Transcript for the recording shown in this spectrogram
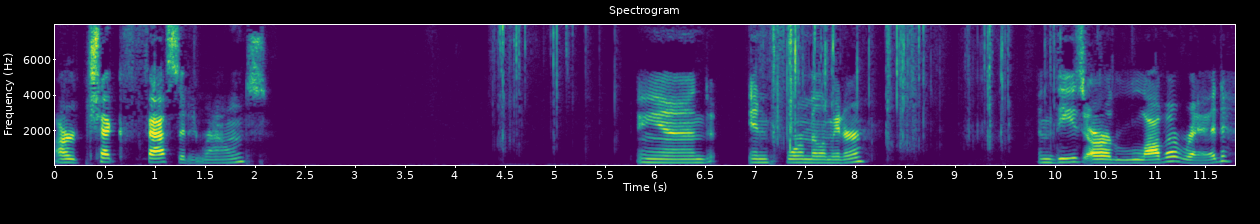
our Czech faceted rounds. And in four millimeter. And these are lava red.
